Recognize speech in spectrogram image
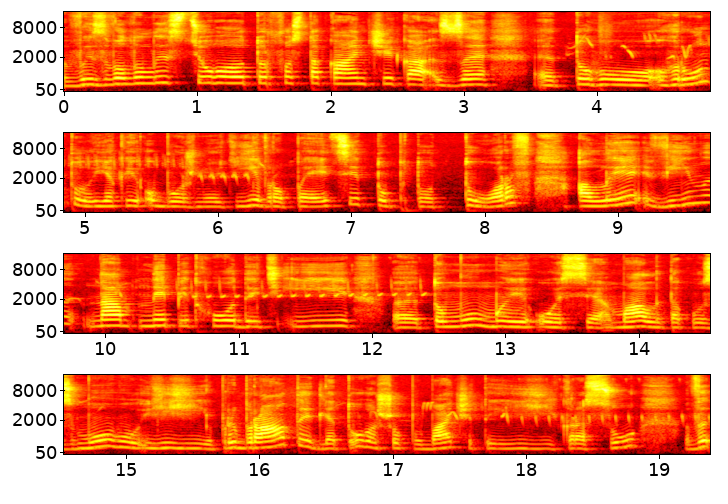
визволили з цього торфостаканчика, з е, того ґрунту, який обожнюють європейці, тобто торф, але він нам не підходить, і е, тому ми ось мали таку змогу її прибрати для того, щоб побачити її красу в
